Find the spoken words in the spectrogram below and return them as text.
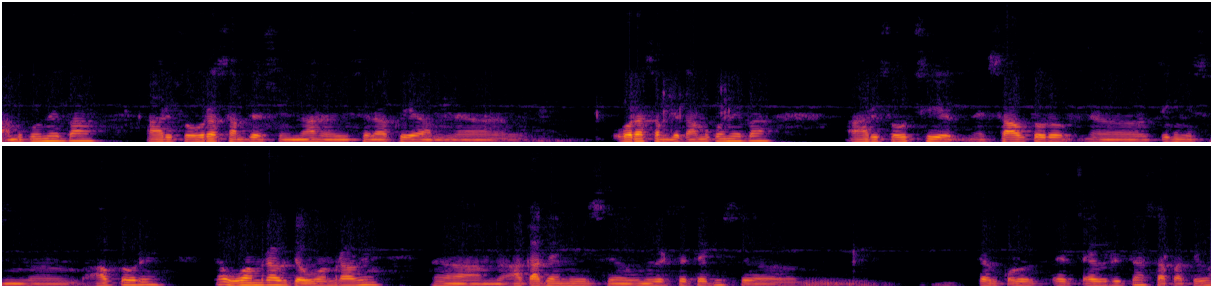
გამოგონება, არის 200-მდე ისე რა ქვია 200-მდე გამოგონება, არის 20 საავტორო წიგნის ავტორი და უამრავი და უამრავი აკადემიის უნივერსიტეტების წევრი და საპატიო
